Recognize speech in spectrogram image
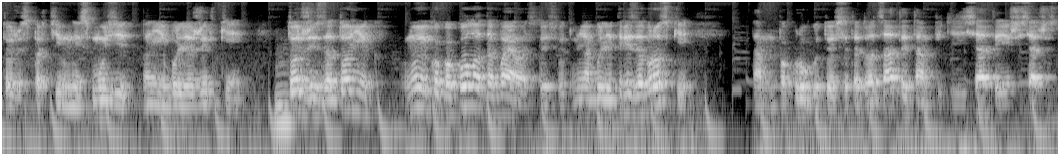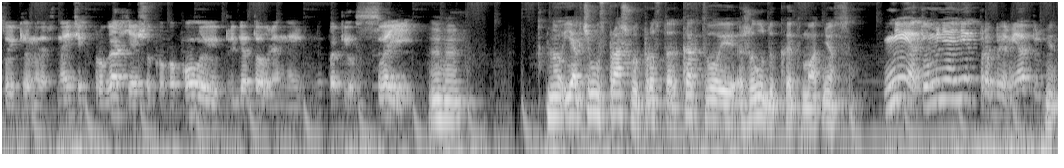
тоже спортивные смузи, они более жидкие. Мгм. Тот же изотоник, ну и Кока-Кола добавилась. То есть вот у меня были три заброски там по кругу, то есть это 20 там 50 и 66 километр. На этих кругах я еще Кока-Колу и приготовленной ну, попил, своей. Мгм. Ну, я почему спрашиваю, просто как твой желудок к этому отнесся? Нет, у меня нет проблем. Я... Нет.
